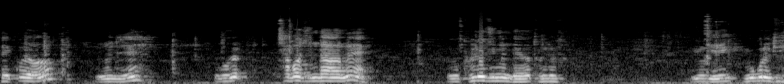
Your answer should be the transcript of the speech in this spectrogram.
됐고요. 이제 이거를 잡아준 다음에 이거 돌려주면 돼요. 돌려 여기 요거를 좀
